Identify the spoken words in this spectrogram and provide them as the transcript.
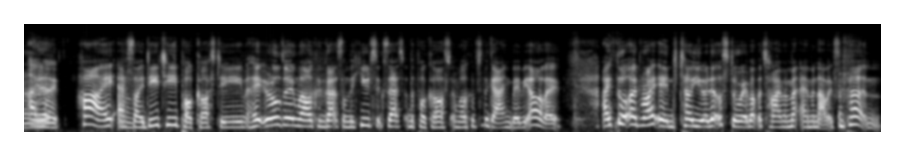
I know. Hi, oh. SIDT podcast team. I hope you're all doing well. Congrats on the huge success of the podcast and welcome to the gang, baby Arlo. I thought I'd write in to tell you a little story about the time I met Em and Alex in Perton.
